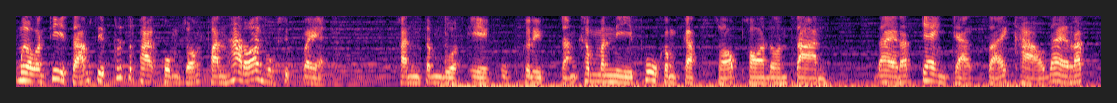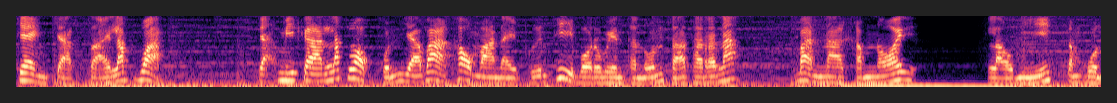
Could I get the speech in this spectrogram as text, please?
เมื่อวันที่ 30 พฤษภาคม 2568 พันตำรวจเอกอุกฤษสังคมณีผู้กำกับสพดอนตาล ได้รับแจ้งจากสายข่าวได้รับแจ้งจากสายลับว่า จะมีการลักลอบขนยาบ้าเข้ามาในพื้นที่บริเวณถนนสาธารณะ บ้านนาคำน้อย เหล่าหมีตำบล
